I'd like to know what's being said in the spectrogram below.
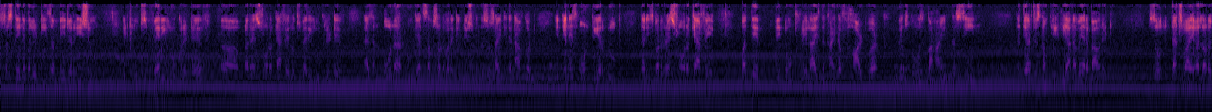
sustainability is a major issue. It looks very lucrative. Uh, a restaurant or cafe looks very lucrative as an owner who gets some sort of a recognition in the society that I've got in, in his own peer group that he's got a restaurant or a cafe. But they they don't realize the kind of hard work which goes behind the scene. They are just completely unaware about it. So that's why a lot of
